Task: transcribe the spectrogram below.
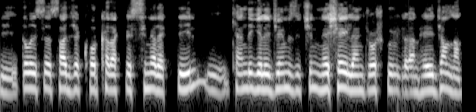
E, dolayısıyla sadece korkarak ve sinerek değil, e, kendi geleceğimiz için neşeyle, coşkuyla, heyecanla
